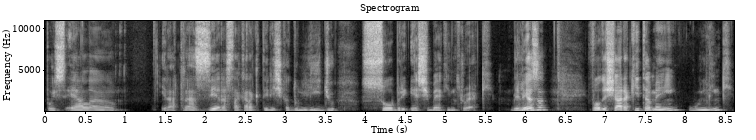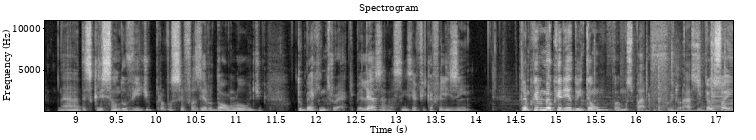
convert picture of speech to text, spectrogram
pois ela irá trazer essa característica do lídio sobre este backing track, beleza? Vou deixar aqui também o link na descrição do vídeo para você fazer o download do backing track, beleza? Assim você fica felizinho. Tranquilo, meu querido? Então vamos para Freelance. Então é isso aí,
